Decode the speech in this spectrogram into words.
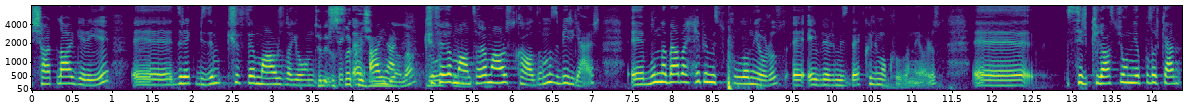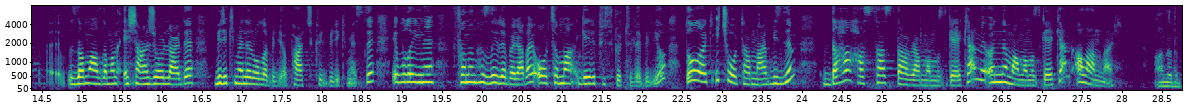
şartlar gereği e, direkt bizim küf ve maruzla yoğun Tabii bir ıslak şekilde- hacimli bir alan. Küfe Doğru ve mantara maruz kaldığımız bir yer. E, bununla beraber hepimiz kullanıyoruz. E, evlerimizde klima kullanıyoruz. E, sirkülasyon yapılırken e, zaman zaman eşanjörlerde birikmeler olabiliyor, partikül birikmesi. E bu da yine fanın hızıyla beraber ortama geri püskürtülebiliyor. Doğal olarak iç ortamlar bizim daha hassas davranmamız gereken ve önlem almamız gereken alanlar. Anladım.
